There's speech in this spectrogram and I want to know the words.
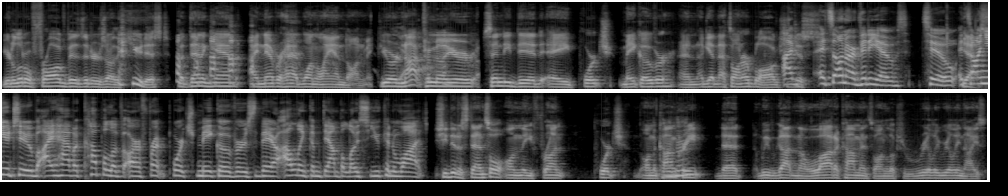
your little frog visitors are the cutest, but then again, I never had one land on me. If you're yeah. not familiar, Cindy did a porch makeover, and again, that's on our blog. She just it's on our videos too. It's yes. on YouTube. I have a couple of our front porch makeovers there. I'll link them down below so you can watch. She did a stencil on the front porch on the concrete mm-hmm. that we've gotten a lot of comments on. Looks really, really nice.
